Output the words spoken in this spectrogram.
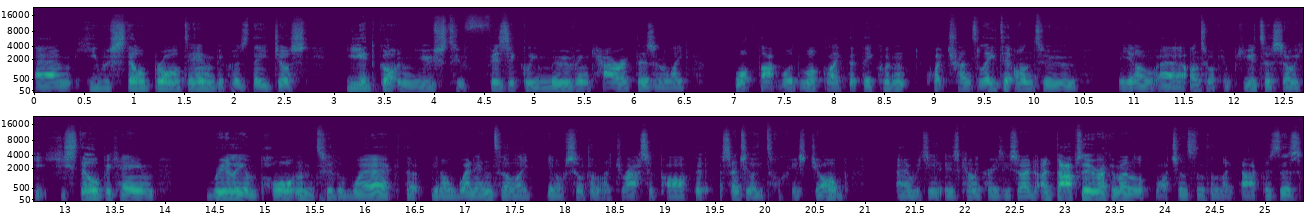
um he was still brought in because they just he had gotten used to physically moving characters and like what that would look like that they couldn't quite translate it onto you know uh, onto a computer. So he, he still became really important to the work that you know went into like you know something like Jurassic Park that essentially took his job, uh, which is, is kind of crazy. So I'd, I'd absolutely recommend watching something like that because there's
